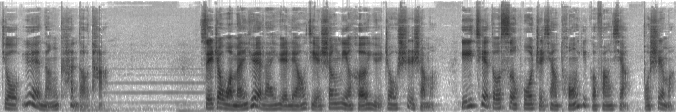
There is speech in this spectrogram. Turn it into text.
就越能看到它。随着我们越来越了解生命和宇宙是什么，一切都似乎指向同一个方向。不是吗？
